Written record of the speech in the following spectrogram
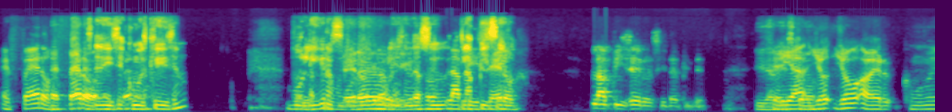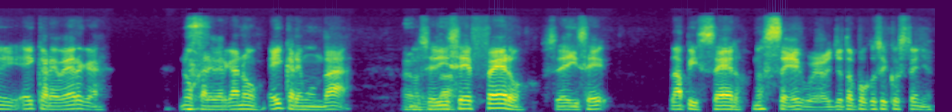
esfero, esfero. Espero. se dice, ¿cómo es que dicen? Bolígrafo. Lapicero, bolígrafo. lapicero. Lapicero, sí, lapicero. Sería, como- yo, yo, a ver, ¿cómo me di? Ey, careverga. No, careverga no. Ey, caremundá. No se dice fero, se dice lapicero. No sé, güey. Yo tampoco soy costeño.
